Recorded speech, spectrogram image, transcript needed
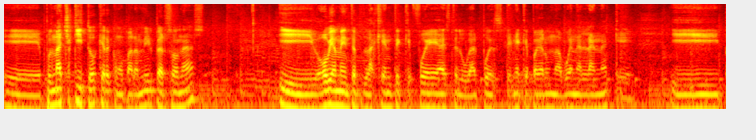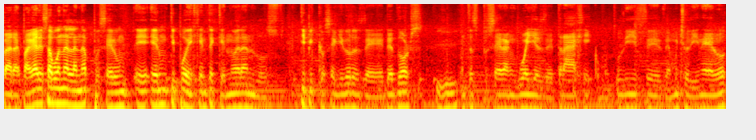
eh, pues más chiquito, que era como para mil personas. Y obviamente pues, la gente que fue a este lugar pues tenía que pagar una buena lana que y para pagar esa buena lana pues era un, eh, era un tipo de gente que no eran los típicos seguidores de, de Doors. Entonces, pues eran güeyes de traje, como tú dices, de mucho dinero,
